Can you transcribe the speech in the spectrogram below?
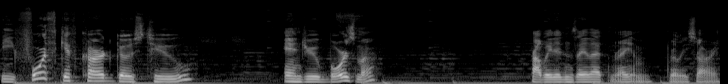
The fourth gift card goes to Andrew Borsma. Probably didn't say that right. I'm really sorry.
